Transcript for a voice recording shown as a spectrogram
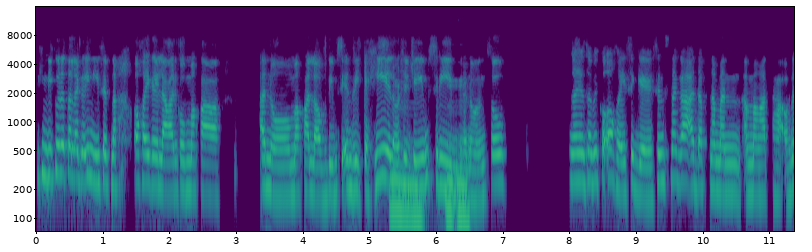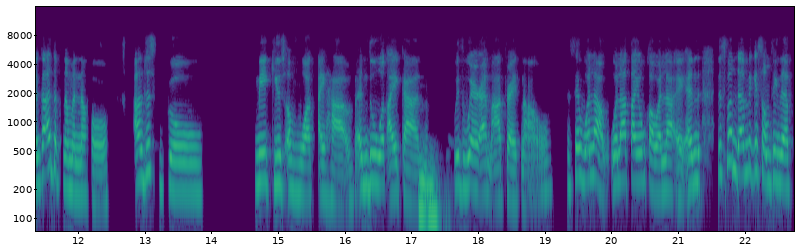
hindi ko na talaga inisip na, okay, kailangan ko maka, ano, maka-love team si Enrique Hill or si Mm. James Reid, Mm-mm. ganon. So, ngayon sabi ko, okay, sige, since nag adapt naman ang mga tao, nag adapt naman ako, I'll just go make use of what I have and do what I can Mm. with where I'm at right now. Kasi wala, wala tayong kawala eh. And this pandemic is something that's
